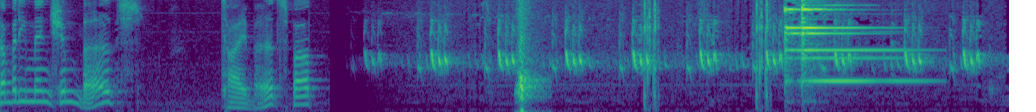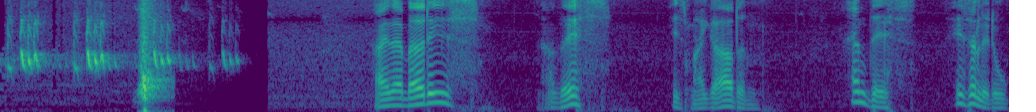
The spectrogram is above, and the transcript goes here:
somebody mention birds? Thai bird spot? Hi there birdies. Now this is my garden. And this is a little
